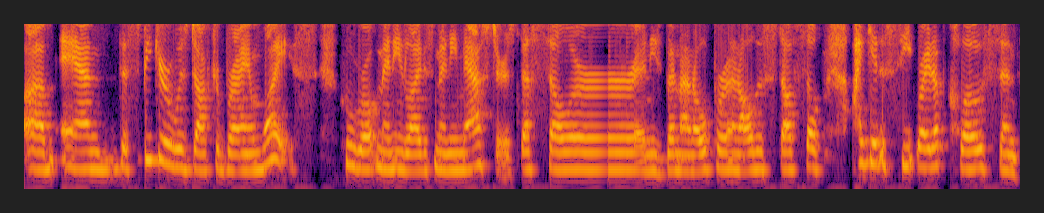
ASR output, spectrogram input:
um, and the speaker was Dr. Brian Weiss, who wrote Many Lives, Many Masters, bestseller, and he's been on Oprah and all this stuff. So I get a seat right up close, and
